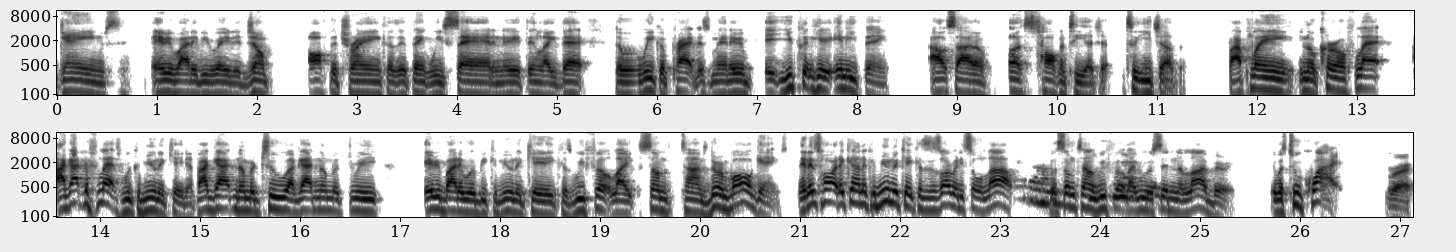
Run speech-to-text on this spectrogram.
games, everybody be ready to jump off the train because they think we sad and everything like that. The week of practice, man, it, it, you couldn't hear anything outside of us talking to each, to each other. By playing, you know, curl flat, I got the flats, we communicating. If I got number two, I got number three, everybody would be communicating because we felt like sometimes during ball games, and it's hard to kind of communicate because it's already so loud, but sometimes we felt like we were sitting in the library. It was too quiet. Right.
